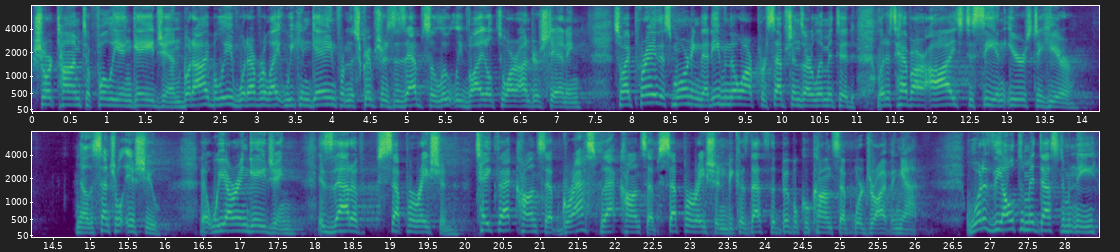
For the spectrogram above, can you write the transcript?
short time to fully engage in. But I believe whatever light we can gain from the scriptures is absolutely vital to our understanding. So I pray this morning that even though our perceptions are limited, let us have our eyes to see and ears to hear. Now, the central issue that we are engaging is that of separation. Take that concept, grasp that concept, separation, because that's the biblical concept we're driving at. What is the ultimate destiny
